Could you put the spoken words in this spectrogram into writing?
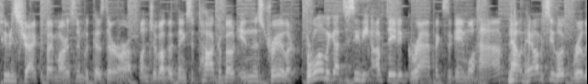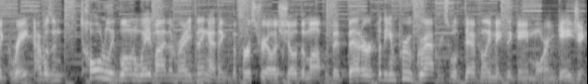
too distracted by Marston because there are a bunch of other things to talk about in this trailer. For one, we got to see the updated graphics the game will have. Now, they obviously look really great. I wasn't totally blown away by them or anything. I think the first trailer showed them off a bit better, but the improved graphics will definitely make the game more engaging.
